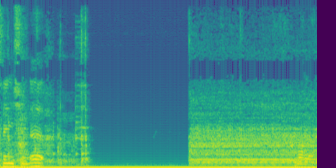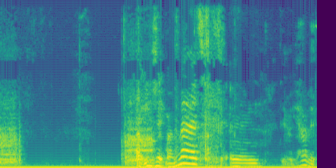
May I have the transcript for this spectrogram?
Just finishing up. Voila. I'll eject my mat, and there we have it.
